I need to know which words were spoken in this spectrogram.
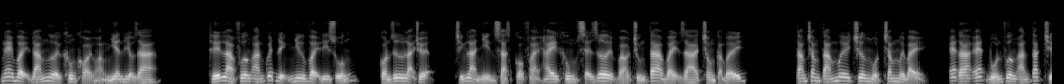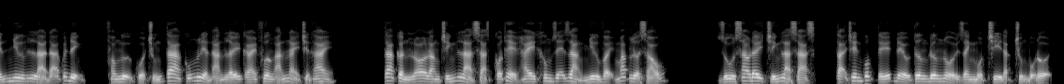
Nghe vậy đám người không khỏi hoảng nhiên hiểu ra. Thế là phương án quyết định như vậy đi xuống còn dư lại chuyện chính là nhìn sạt có phải hay không sẽ rơi vào chúng ta bày ra trong cặp ấy 880 chương 117, SAS 4 phương án tác chiến như là đã quyết định, phòng ngự của chúng ta cũng liền án lấy cái phương án này triển khai. Ta cần lo lắng chính là sạt có thể hay không dễ dàng như vậy mắc lừa sáu. Dù sao đây chính là SARS, tại trên quốc tế đều tương đương nổi danh một chi đặc chủng bộ đội.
